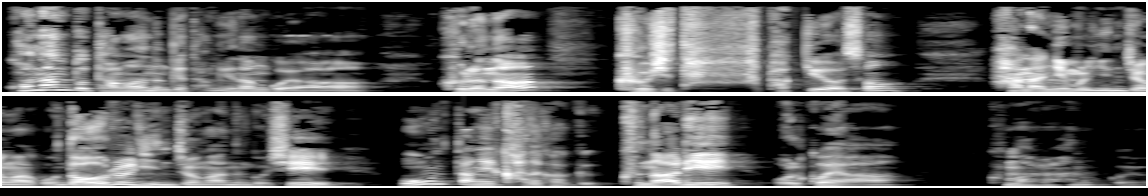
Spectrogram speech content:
고난도 당하는 게 당연한 거야. 그러나 그것이 다 바뀌어서 하나님을 인정하고 너를 인정하는 것이 온 땅에 가득하게 그날이 올 거야. 그 말을 하는 거예요.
